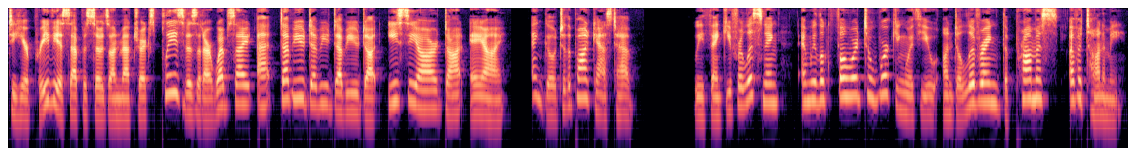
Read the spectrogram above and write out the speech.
To hear previous episodes on metrics, please visit our website at www.ecr.ai and go to the podcast tab. We thank you for listening, and we look forward to working with you on delivering the promise of autonomy.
